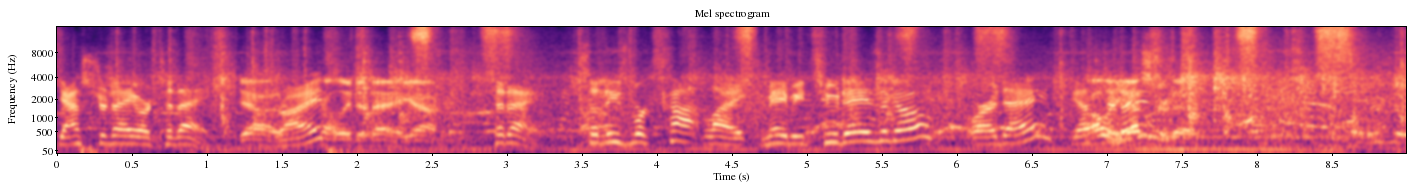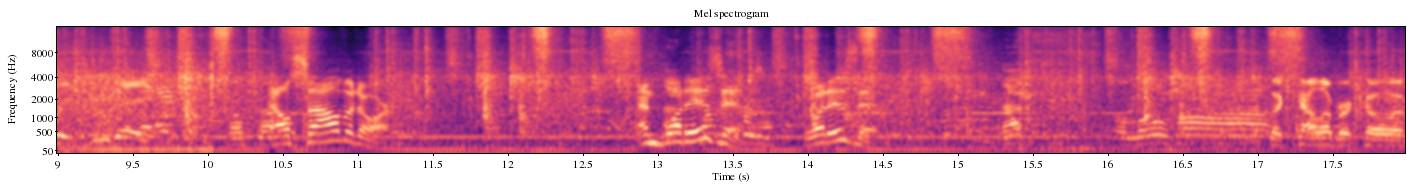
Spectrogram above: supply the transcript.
yesterday or today. Yeah, right? Probably today, yeah. Today. So uh -huh. these were cut like maybe two days ago or a day? Yesterday? Probably yesterday. Usually two days. El Salvador. And what is it? What is it? That's Aloha. It's a Calibrachoa.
